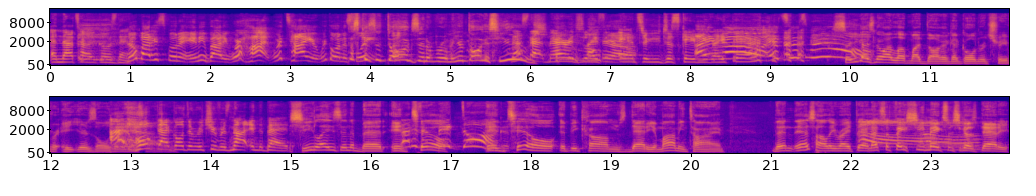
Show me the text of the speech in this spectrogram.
and that's how it goes down. Nobody's spooning anybody. We're hot. We're tired. We're going to That's sleep. because the dog's in a room and your dog is huge. That's that marriage life Yeah. answer you just gave me I right know. there. It's just real. So you guys know I love my dog. I got golden retriever, eight years old. I name's hope that golden retriever is not in the bed. She lays in the bed is a until big dog. until it becomes daddy and mommy time. Then there's Holly right there. And that's the face she makes when she goes, Daddy,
